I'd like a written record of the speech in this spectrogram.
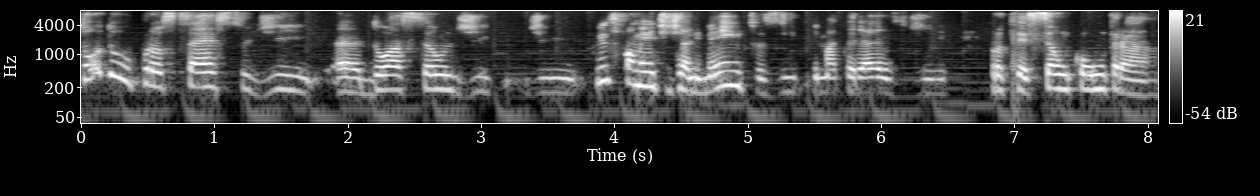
todo o processo de é, doação de, de, principalmente de alimentos e, materiais de proteção contra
